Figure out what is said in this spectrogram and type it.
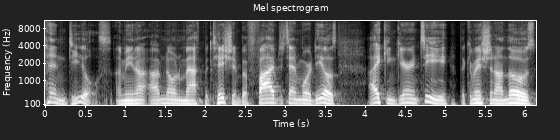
ten deals. I mean, I, I'm no mathematician, but five to ten more deals. I can guarantee the commission on those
